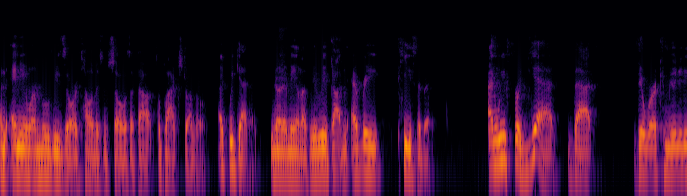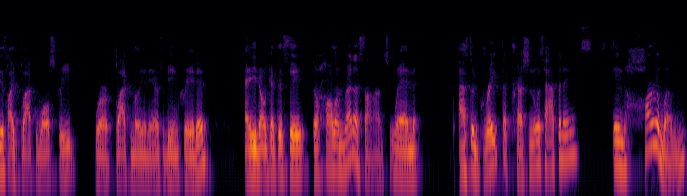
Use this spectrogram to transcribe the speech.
and any more movies or television shows about the black struggle. Like we get it. You know what I mean? Like we, we've gotten every piece of it. And we forget that there were communities like Black Wall Street where black millionaires were being created. And you don't get to see the Harlem Renaissance when, as the Great Depression was happening, in Harlem,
